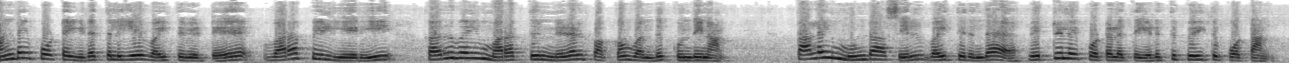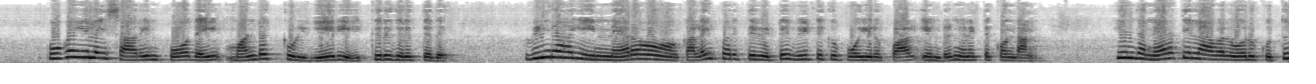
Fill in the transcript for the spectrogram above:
அண்டை போட்ட இடத்திலேயே வைத்துவிட்டு வரப்பில் ஏறி கருவை மரத்து நிழல் பக்கம் வந்து குந்தினான். தலை முண்டாசில் வைத்திருந்த வெற்றிலை பொட்டலத்தை எடுத்து பிரித்து போட்டான். புகையிலை சாரின் போதை மண்டைக்குள் ஏறி கிறுகிறுத்தது வீராயின் இந்நேரம் களை பறித்துவிட்டு வீட்டுக்கு போயிருப்பாள் என்று நினைத்து கொண்டான். இந்த நேரத்தில் அவள் ஒரு குத்து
